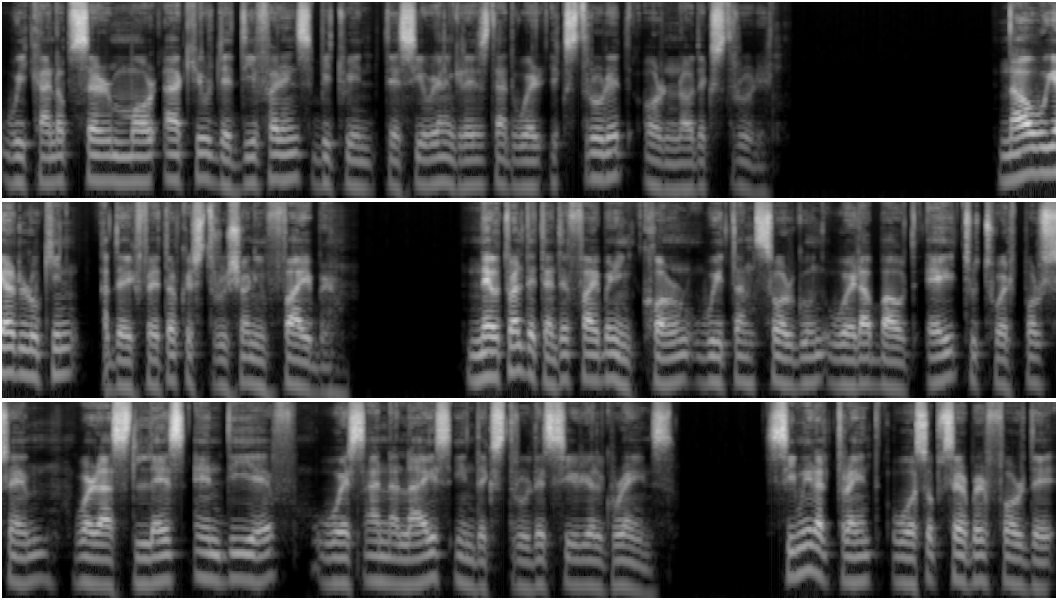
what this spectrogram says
we can observe more accurate the difference between the cereal grains that were extruded or not extruded. Now we are looking at the effect of extrusion in fiber. Neutral detergent fiber in corn, wheat, and sorghum were about 8 to 12 percent, whereas less NDF was analyzed in the extruded cereal grains. Similar trend was observed for the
